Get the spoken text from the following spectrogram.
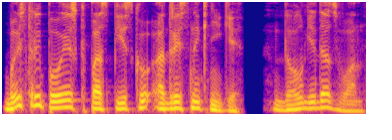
Быстрый поиск по списку адресной книги. Долгий дозвон.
